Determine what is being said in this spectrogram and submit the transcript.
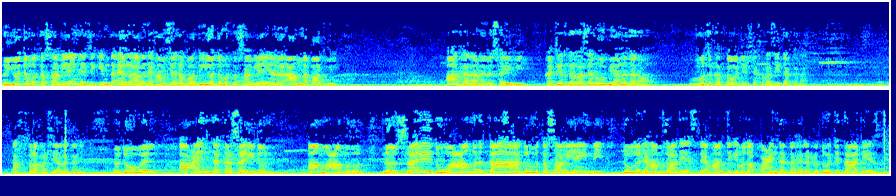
نو یو د متساویین چې کیم دا. اگر او د حمزه نه بعد یو د متساویین عام نه بعد وی. ا کرا مې صحیح وی. کچیر دا سنو بیا نه درو مزکه توجه شیخ رضی دا کرا. خپل حاشیه لگائی. نو دول عندك زید ام عمرو نو زید و عمر دا حد المتساویین دی. دو د حمزه د استفهام چې کیم دا پوینټ ده دو چې دا جیز دی.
